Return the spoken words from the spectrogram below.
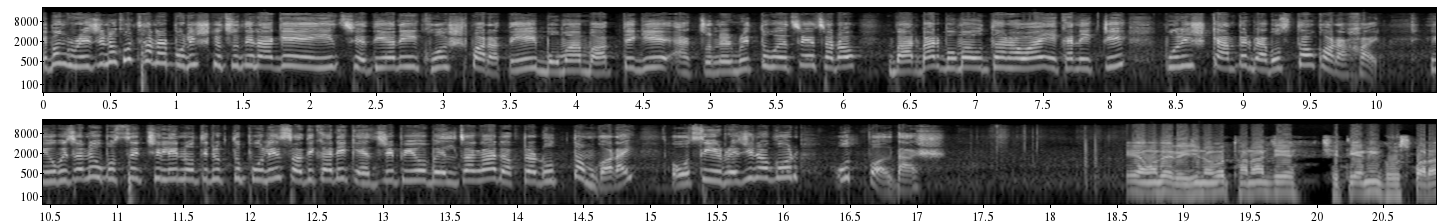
এবং রেজিনগর থানার পুলিশ কিছুদিন আগে এই ছেতিয়ানি ঘোষপাড়াতে বোমা বাঁধতে গিয়ে একজনের মৃত্যু হয়েছে। এছাড়াও বারবার বোমা উদ্ধার হওয়ায় এখানে একটি পুলিশ ক্যাম্পের ব্যবস্থাও করা হয়। এই অভিযানে উপস্থিত ছিলেন অতিরিক্ত পুলিশ আধিকারিক SDPO Beldanga doctor Uttam Garai, OC Rejinagar Utpal Das. আমাদের রেজিনগর থানার যে ছেতিয়ানি ঘোষপাড়া,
